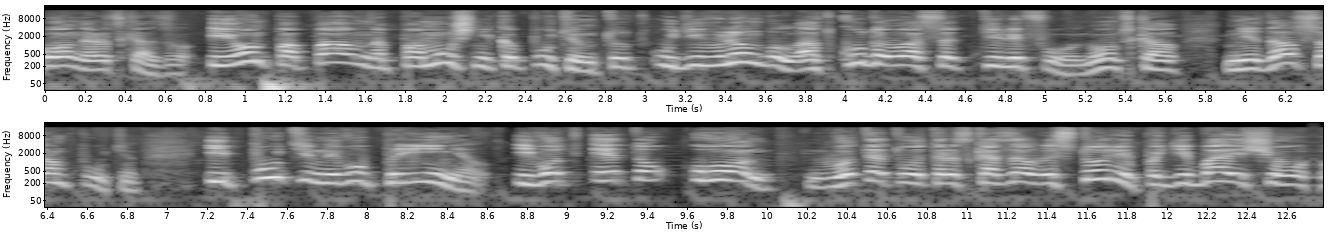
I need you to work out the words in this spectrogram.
Он рассказывал. И он попал на помощника Путина. Тут удивлен был, откуда у вас этот телефон. Он сказал, мне дал сам Путин. И Путин его принял. И вот это он, вот это вот рассказал историю погибающего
